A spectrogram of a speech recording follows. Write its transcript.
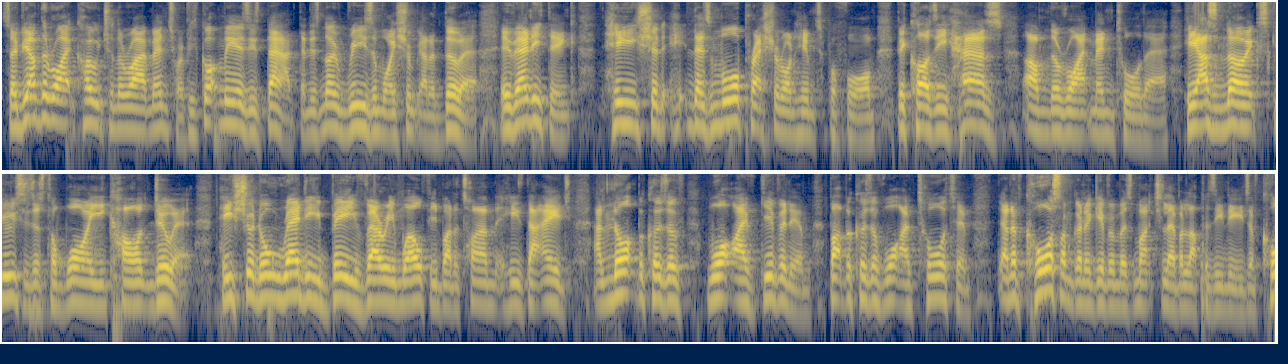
So if you have the right coach and the right mentor, if he's got me as his dad, then there's no reason why he shouldn't be able to do it. If anything, he should. he- there's more pressure on him to perform because he has um, the right mentor there. He has no excuses as to why he can't do it. He should already be very wealthy by the time that he's that age, and not because of what I've given him, but because of what I've taught him. And of course, I'm going to give him as much level up as he needs. Of course,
